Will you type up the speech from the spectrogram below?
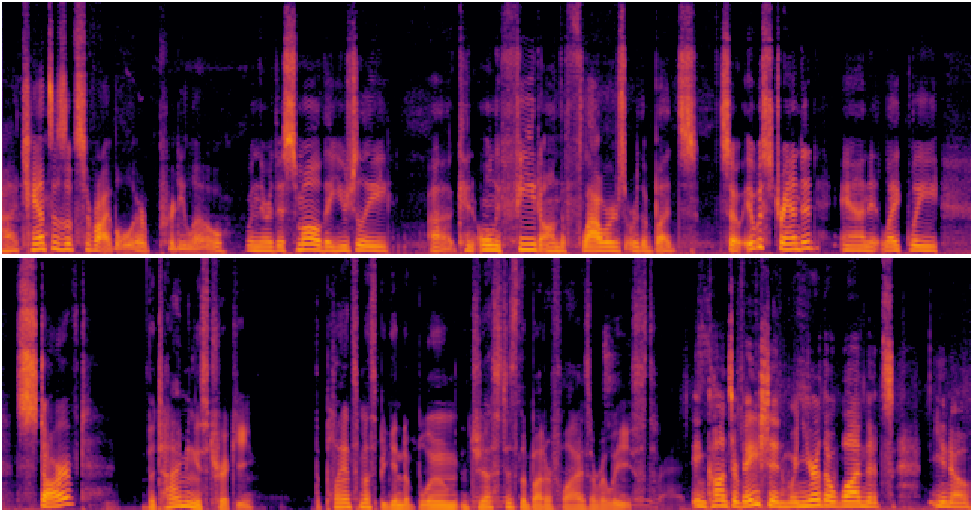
Uh, chances of survival are pretty low. When they're this small, they usually uh, can only feed on the flowers or the buds. So it was stranded and it likely starved. The timing is tricky. The plants must begin to bloom just as the butterflies are released. In conservation, when you're the one that's, you know,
